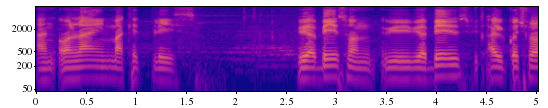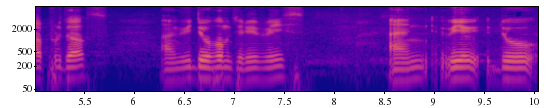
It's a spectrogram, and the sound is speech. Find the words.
an online marketplace. We are based on we, we are based with agricultural products, and we do home deliveries, and we do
